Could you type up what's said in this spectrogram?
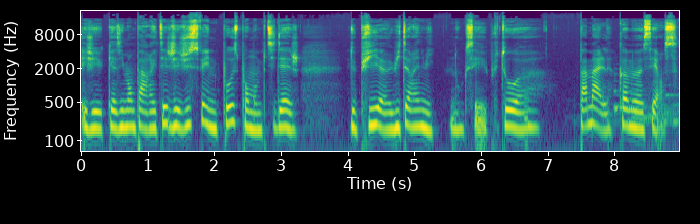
et j'ai quasiment pas arrêté. J'ai juste fait une pause pour mon petit déj depuis 8h30. Donc c'est plutôt pas mal comme séance.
